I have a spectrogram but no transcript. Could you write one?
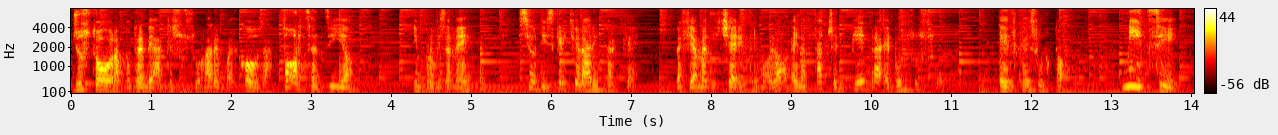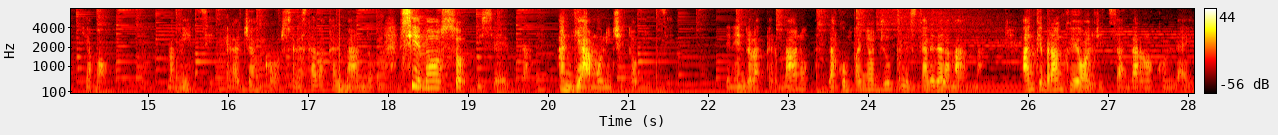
Giusto ora potrebbe anche sussurrare qualcosa. Forza, zio! Improvvisamente si udì scricchiolare il perché. La fiamma di ceri tremolò e la faccia di pietra ebbe un sussulto. Evka esultò. Mizzi! chiamò. Ma Mizzi era già accorsa e la stava calmando. Si è mosso, disse Evka. Andiamo, l'incitò Mizzi. Tenendola per mano, l'accompagnò giù per le scale della mamma. Anche Branco e Olgiz andarono con lei.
